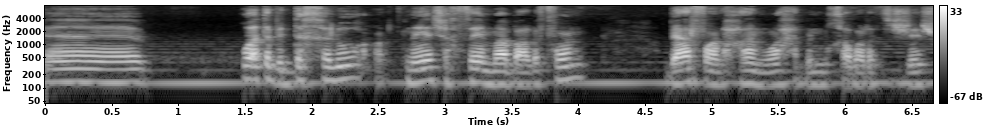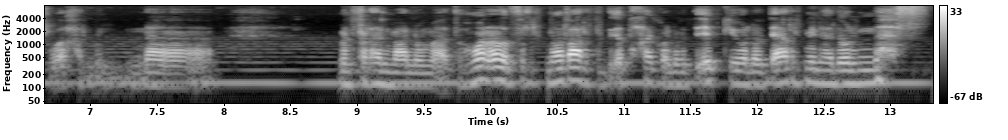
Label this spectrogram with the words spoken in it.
أه وقتها بتدخلوا اثنين شخصين ما بعرفهم بيعرفوا عن حالهم واحد من مخابرات الجيش وواحد من من فرع المعلومات. هون أنا صرت ما بعرف بدي أضحك ولا بدي أبكي ولا بدي أعرف مين هدول الناس.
